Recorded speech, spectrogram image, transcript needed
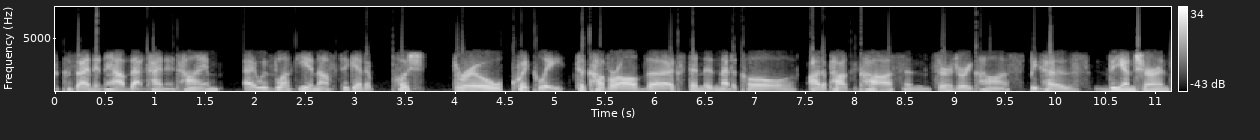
because I didn't have that kind of time. I was lucky enough to get it pushed through quickly to cover all the extended medical out of pocket costs and surgery costs because the insurance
